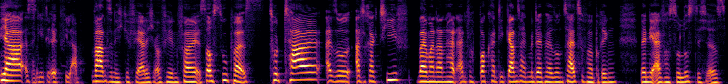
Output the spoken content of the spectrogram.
Ja, es da geht direkt viel ab. wahnsinnig gefährlich auf jeden Fall. Ist auch super. Ist total, also attraktiv, weil man dann halt einfach Bock hat, die ganze Zeit mit der Person Zeit zu verbringen, wenn die einfach so lustig ist.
